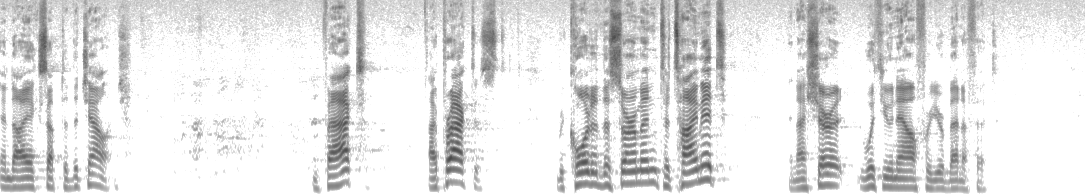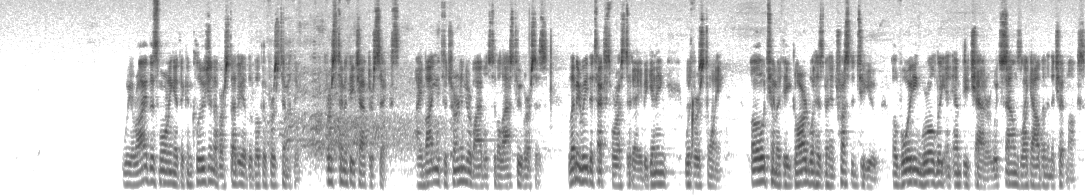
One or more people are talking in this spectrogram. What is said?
and I accepted the challenge. In fact, I practiced recorded the sermon to time it, and I share it with you now for your benefit. We arrive this morning at the conclusion of our study of the book of 1 Timothy. 1 Timothy chapter 6. I invite you to turn in your Bibles to the last two verses. Let me read the text for us today, beginning with verse 20. O Timothy, guard what has been entrusted to you, avoiding worldly and empty chatter, which sounds like Alvin and the Chipmunks,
